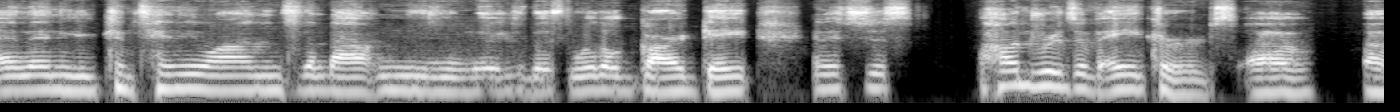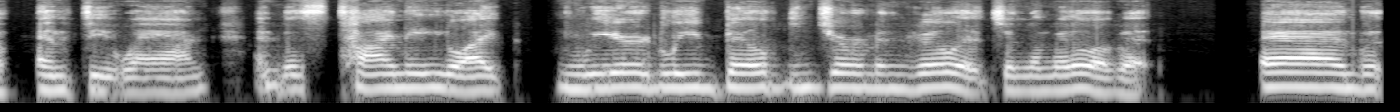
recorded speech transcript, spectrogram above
And then you continue on into the mountains and there's this little guard gate. And it's just hundreds of acres of, of empty land and this tiny like weirdly built german village in the middle of it. And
